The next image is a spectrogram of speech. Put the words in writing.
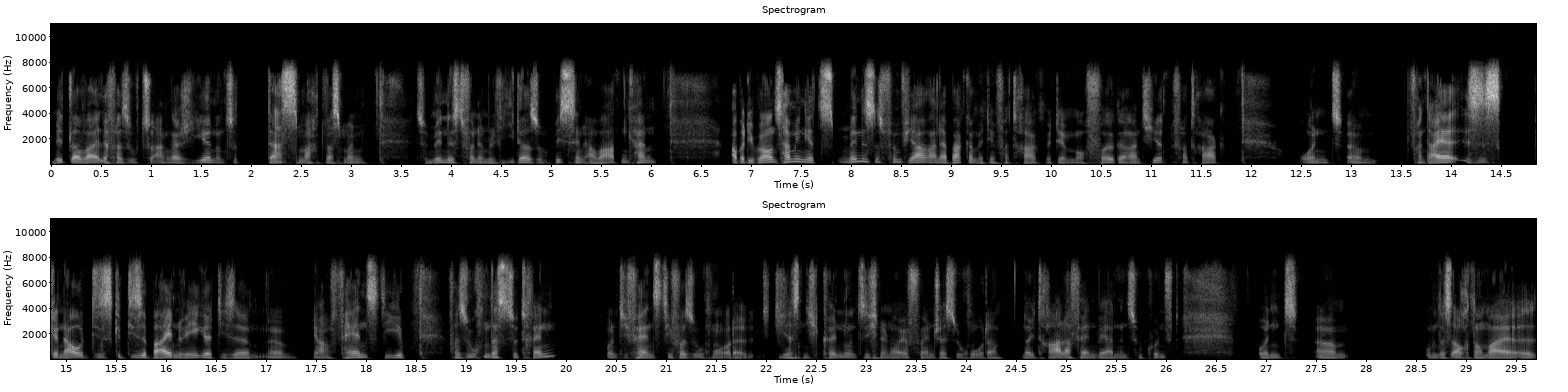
mittlerweile versucht zu engagieren und so das macht, was man zumindest von einem Leader so ein bisschen erwarten kann. Aber die Browns haben ihn jetzt mindestens fünf Jahre an der Backe mit dem Vertrag, mit dem auch voll garantierten Vertrag. Und ähm, von daher ist es genau, es gibt diese beiden Wege, diese äh, ja, Fans, die versuchen, das zu trennen und die Fans, die versuchen oder die das nicht können und sich eine neue Franchise suchen oder neutraler Fan werden in Zukunft. Und ähm, um das auch nochmal äh,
